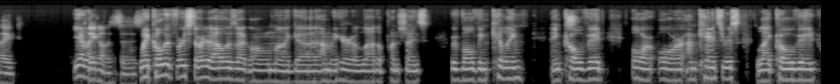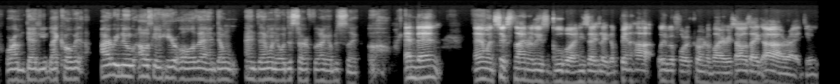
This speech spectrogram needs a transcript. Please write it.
Like, Yeah, like gonna listen to this. when COVID first started, I was like, oh my god, I'm gonna hear a lot of punchlines revolving killing and COVID, or or I'm cancerous like COVID, or I'm deadly like COVID. I already knew I was gonna hear all of that, and then and then when they all just started flying, I'm just like, oh my." God. And then, and then when Six Nine released Gooba, and he's like, like a been hot way before coronavirus. I was like, all right, dude.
